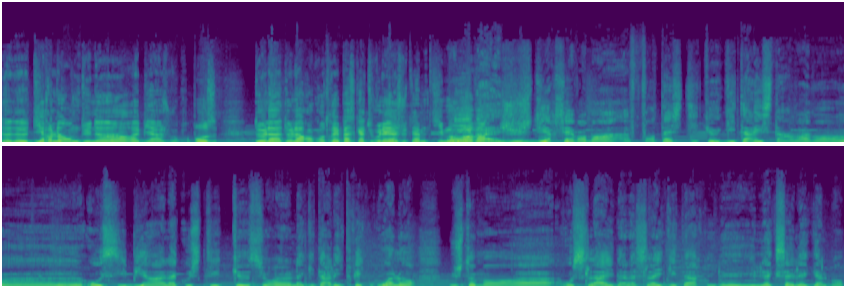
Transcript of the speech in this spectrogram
euh, d'Irlande du Nord, eh bien je vous propose de la, de la rencontrer. Pascal, tu voulais ajouter un petit mot Oui, avant bah, juste dire que c'est vraiment un, un fantastique guitariste, hein, vraiment euh, aussi bien à l'acoustique que sur euh, la guitare électrique ou alors justement euh, au slide, à la slide guitare, qu'il est, il excelle également.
